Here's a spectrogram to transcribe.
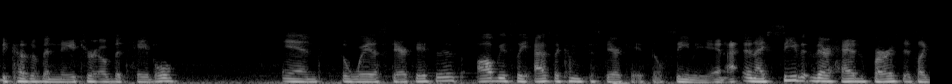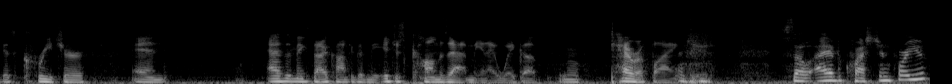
because of the nature of the table and the way the staircase is, obviously as they come up the staircase they'll see me, and I, and I see that their head first. It's like this creature, and as it makes eye contact with me, it just comes at me and I wake up. Mm. Terrifying, dude. So I have a question for you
